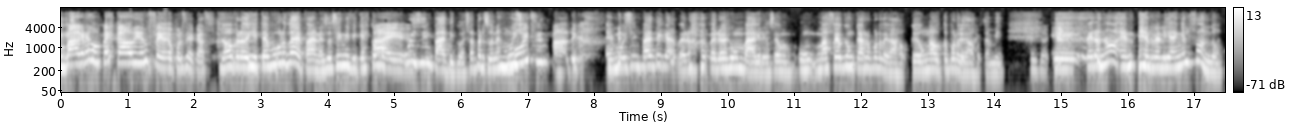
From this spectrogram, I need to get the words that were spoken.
Un bagre es un pescado bien feo, por si acaso. No, pero dijiste burda de pan, eso significa es como muy simpático. Esa persona es muy, muy simpática. Es muy simpática, pero, pero es un bagre, o sea, más feo que un carro por debajo, que un auto por debajo también. Eh, pero no, en, en realidad en el fondo,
